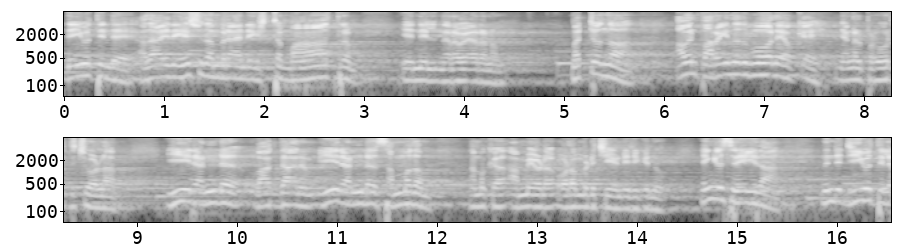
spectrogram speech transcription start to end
ദൈവത്തിന്റെ അതായത് യേശു തമ്പുരാന്റെ ഇഷ്ടം മാത്രം എന്നിൽ നിറവേറണം. മറ്റൊന്ന് അവൻ പറയുന്നത് പോലെയൊക്കെ ഞങ്ങൾ പ്രവർത്തിച്ചുകൊള്ളാം ഈ രണ്ട് വാഗ്ദാനം ഈ രണ്ട് സമ്മതം നമുക്ക് അമ്മയോട് ഉടമ്പടി ചെയ്യേണ്ടിയിരിക്കുന്നു. എങ്കിൽ സ്നേഹിത നിന്റെ ജീവിതത്തിൽ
